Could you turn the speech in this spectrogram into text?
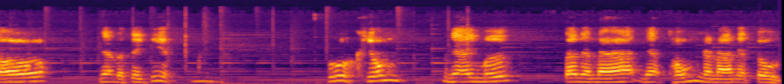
ដល់អ្នកដទៃទៀតព្រោះខ្ញុំម្នាក់ឯងមើលតើអ្នកណាអ្នកធំអ្នកណាអ្នកតូច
